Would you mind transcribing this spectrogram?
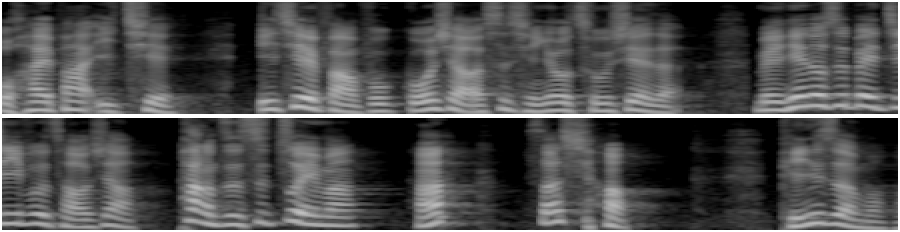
我害怕一切，一切仿佛国小的事情又出现了。每天都是被继父嘲笑，胖子是罪吗？啊，傻小，凭什么？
